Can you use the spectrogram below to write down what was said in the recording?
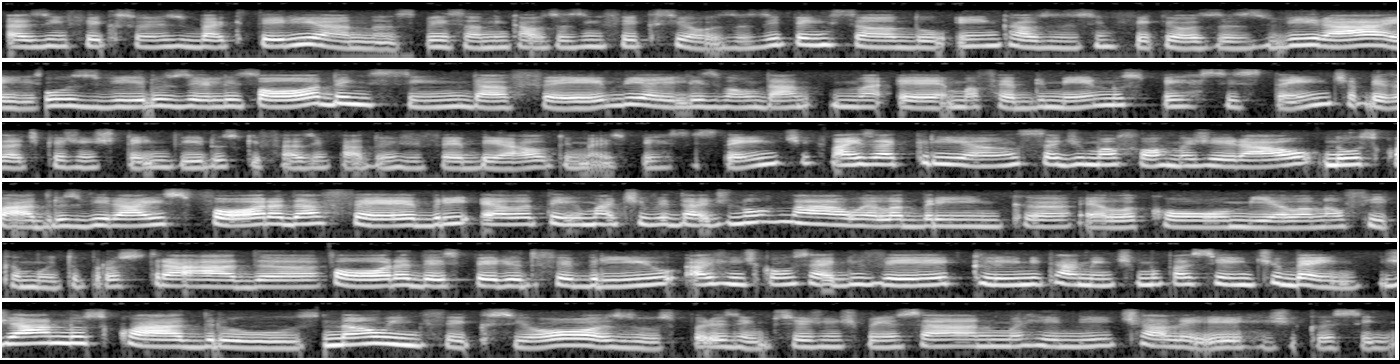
as infecções bacterianas, pensando em causas infecciosas e pensando em causas infecciosas virais, os vírus eles podem sim dar febre, aí eles vão dar uma, é, uma febre menos persistente, apesar de que a gente tem vírus que fazem padrões de febre alta e mais persistente, mas a criança, de uma forma geral, nos quadros virais, fora da febre, ela tem uma atividade normal, ela brinca, ela come, ela não fica muito prostrada. Fora desse período febril, a gente consegue ver clinicamente uma paciente bem. Já nos quadros não infecciosos, por exemplo, se a gente pensar numa rinite alérgica, assim,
